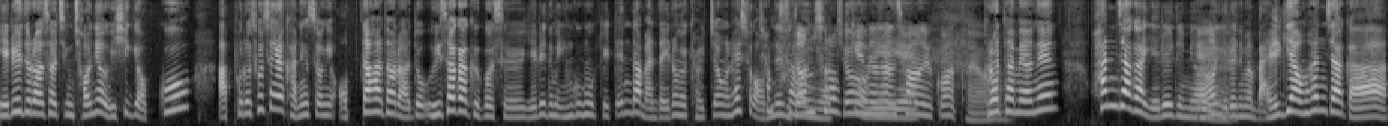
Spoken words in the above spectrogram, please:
예를 들어서 지금 전혀 의식이 없고 앞으로 소생할 가능성이 없다 하더라도 의사가 그것을 예를 들면 인공호흡기 뗀다 만다 이런 걸 결정을 할 수가 없는 상황이었죠. 부담스럽기는 예, 한 예. 상황일 것 같아요. 그렇다면은 환자가 예를 들면 예. 예를 들면 말기암 환자가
